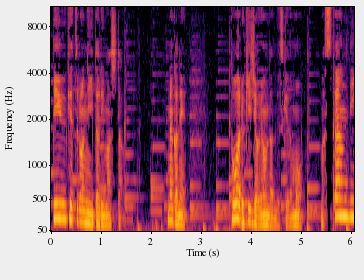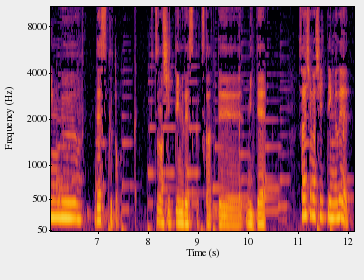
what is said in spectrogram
っていう結論に至りました。なんかね、とある記事を読んだんですけども、まあ、スタンディングデスクと、普通のシッティングデスク使ってみて、最初がシッティングで、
